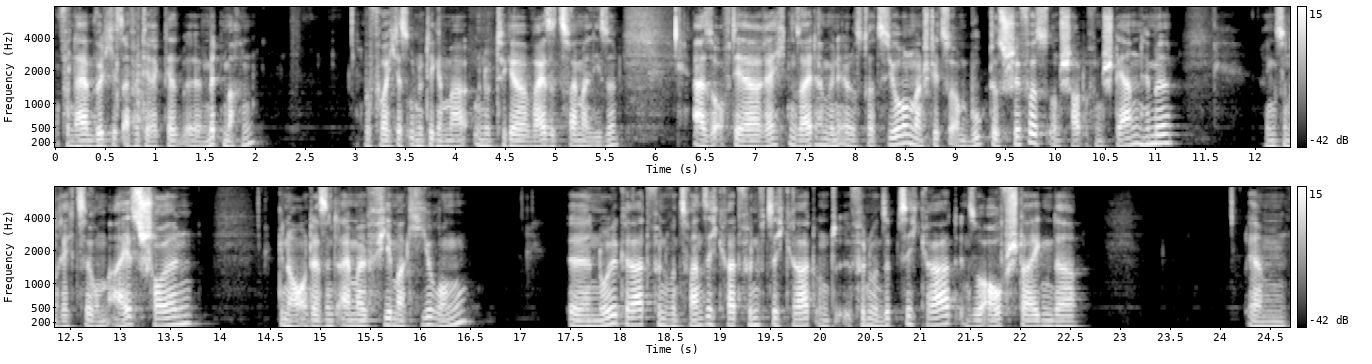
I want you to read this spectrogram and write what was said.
von daher würde ich jetzt einfach direkt äh, mitmachen, bevor ich das unnötiger, unnötigerweise zweimal lese. Also auf der rechten Seite haben wir eine Illustration. Man steht so am Bug des Schiffes und schaut auf den Sternenhimmel. Rings und rechts herum Eisschollen. Genau, und da sind einmal vier Markierungen. Äh, 0 Grad, 25 Grad, 50 Grad und 75 Grad in so aufsteigender ähm,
